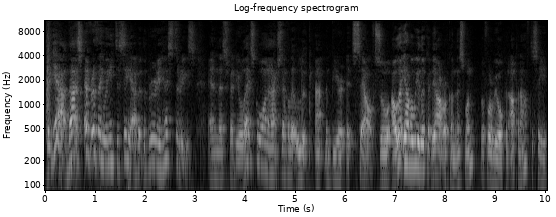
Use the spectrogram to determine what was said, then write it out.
But yeah, that's everything we need to say about the brewery histories in this video. Let's go on and actually have a little look at the beer itself. So I'll let you have a wee look at the artwork on this one before we open up, and I have to say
